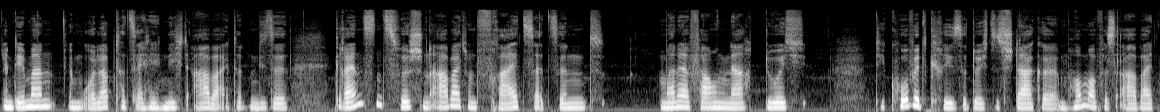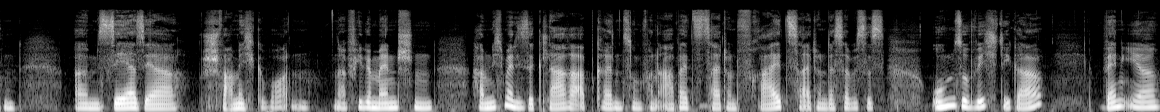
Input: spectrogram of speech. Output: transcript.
indem man im Urlaub tatsächlich nicht arbeitet. Und diese Grenzen zwischen Arbeit und Freizeit sind meiner Erfahrung nach durch die Covid-Krise, durch das starke im Homeoffice arbeiten, ähm, sehr, sehr schwammig geworden. Na, viele Menschen haben nicht mehr diese klare Abgrenzung von Arbeitszeit und Freizeit und deshalb ist es umso wichtiger, wenn ihr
